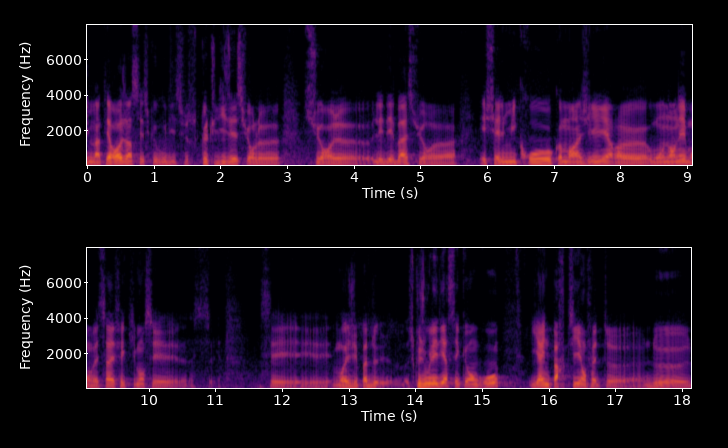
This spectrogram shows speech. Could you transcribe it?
m'interrogent, hein, c'est ce que vous dites, ce que tu disais sur le, sur euh, les débats sur euh, échelle micro, comment agir, euh, où on en est. Bon, ça, effectivement, c'est, c'est, moi, j'ai pas de. Ce que je voulais dire, c'est qu'en gros, il y a une partie en fait de,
